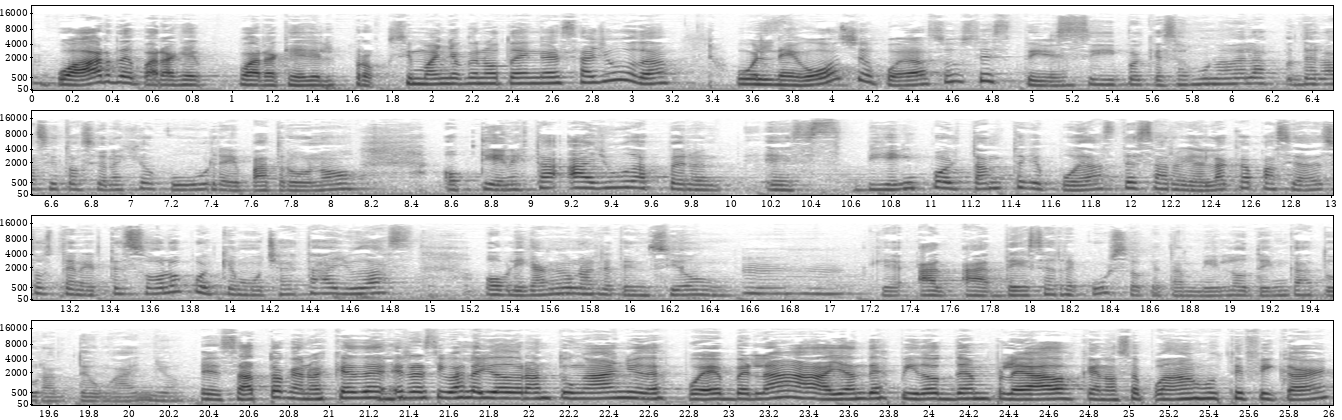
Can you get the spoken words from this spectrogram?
guarde para que para que el próximo año que no tenga esa ayuda o el negocio pueda subsistir. Sí, porque esa es una de las, de las situaciones que ocurre. patrono obtiene estas ayudas, pero es bien importante que puedas desarrollar la capacidad de sostenerte solo porque muchas de estas ayudas obligan a una retención que a, de ese recurso que también lo tengas durante un año. Exacto, que no es que recibas la ayuda durante un año y después, ¿verdad? Hayan despidos de empleados que no se puedan justificar,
